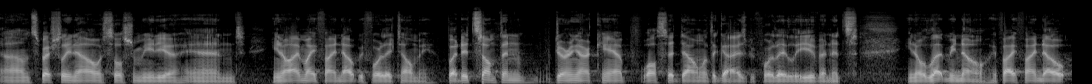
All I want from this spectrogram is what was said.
um, especially now with social media, and you know, I might find out before they tell me. But it's something during our camp. We'll sit down with the guys before they leave, and it's, you know, let me know if I find out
